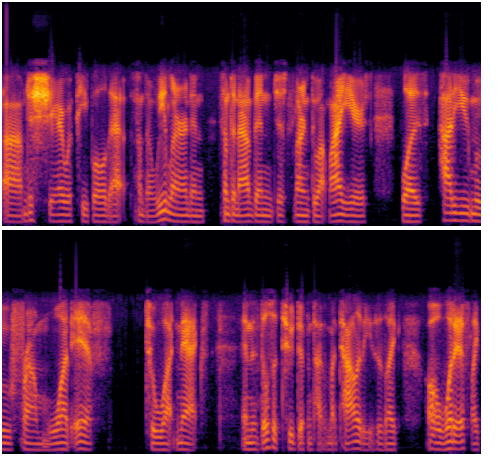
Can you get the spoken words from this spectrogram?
um, just share with people that something we learned and something I've been just learning throughout my years was how do you move from what if to what next? And those are two different types of mentalities. It's like, oh, what if like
